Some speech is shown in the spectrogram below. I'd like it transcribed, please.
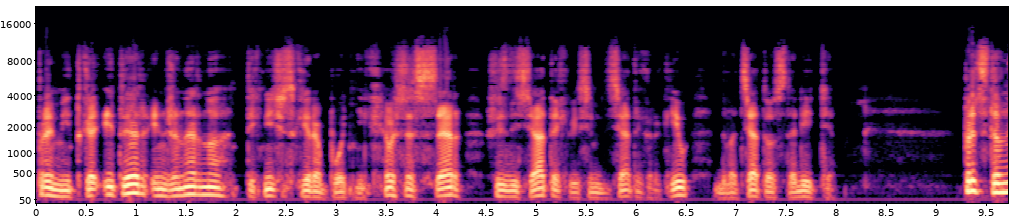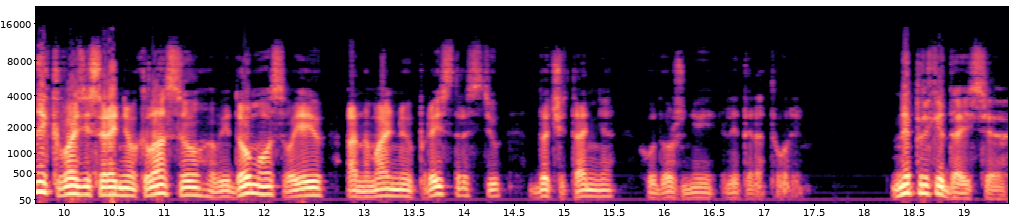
Примітка ІТЕР інженерно-технічний работник в СССР 60-х-80-х років ХХ століття. Представник квазі середнього класу, відомого своєю аномальною пристрастю до читання художньої літератури. Не прикидайся,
